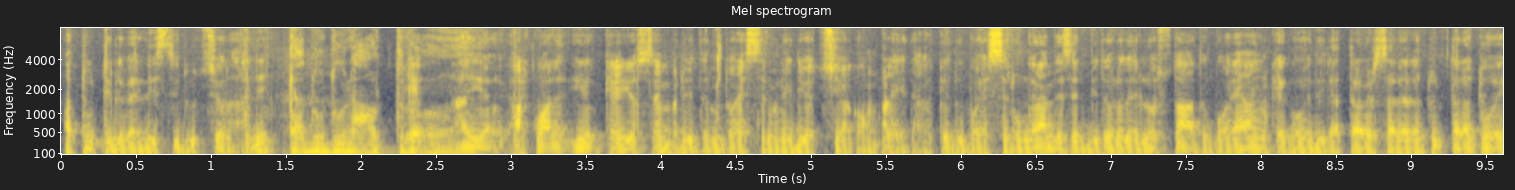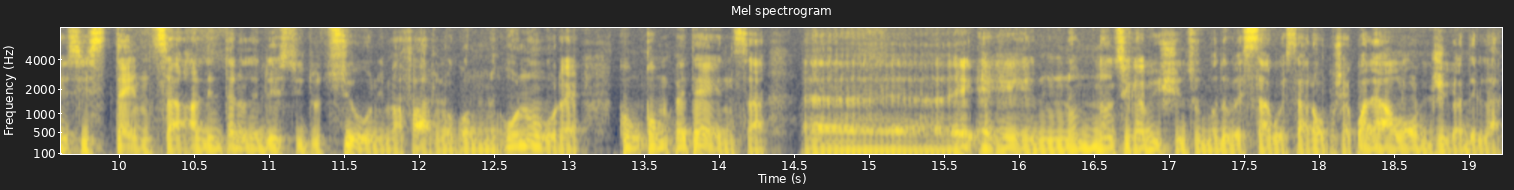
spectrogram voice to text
a tutti i livelli istituzionali. Caduto un altro. Che, io, al quale io, che io ho sempre ritenuto essere un'idiozia completa, perché tu puoi essere un grande servitore dello Stato, puoi anche come dire, attraversare tutta la tua esistenza all'interno delle istituzioni, ma farlo con onore, con competenza eh, e, e non, non, si capisce insomma dove sta questa roba, cioè qual è la logica della,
